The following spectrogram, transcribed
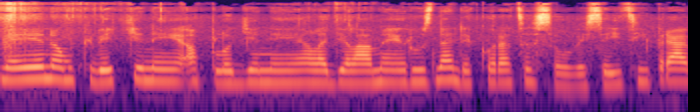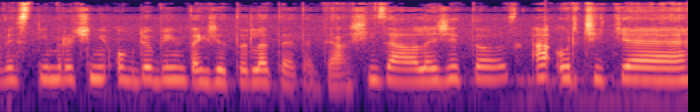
nejenom květiny a plodiny, ale děláme i různé dekorace související právě s tím ročním obdobím, takže tohle je tak další záležitost. A určitě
